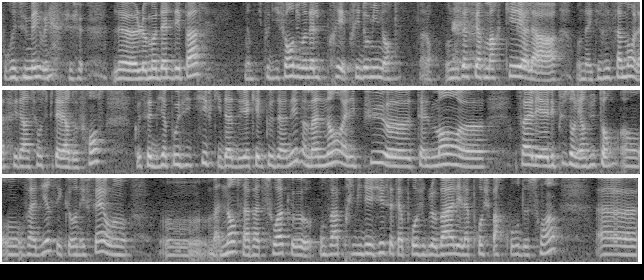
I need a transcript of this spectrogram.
Pour résumer, oui, le, le modèle dépasse un petit peu différent du modèle prédominant. Alors, on nous a fait remarquer, à la, on a été récemment à la Fédération hospitalière de France, que cette diapositive qui date d'il y a quelques années, ben maintenant, elle est plus euh, tellement. Euh, enfin, elle est, plus dans l'air du temps, on, va dire. C'est qu'en effet, on, maintenant, ça va de soi qu'on va privilégier cette approche globale et l'approche parcours de soins. Euh,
